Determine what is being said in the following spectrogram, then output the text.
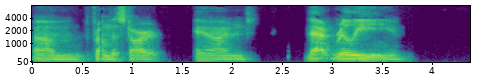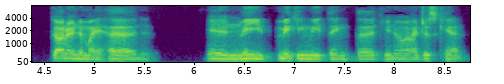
um, from the start. And that really got into my head and made, making me think that, you know, I just can't,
